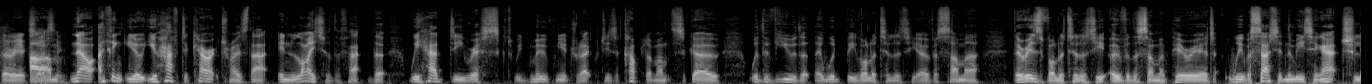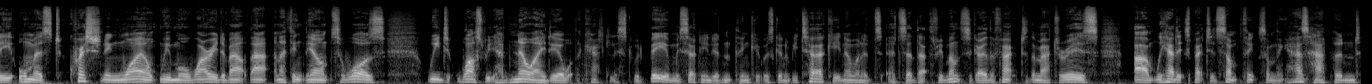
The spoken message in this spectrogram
Very exciting. Um, now, I think you know you have to characterise that in light of the fact that we had de-risked, we'd moved neutral equities a couple of months ago with the view that there would be volatility over summer. There is volatility over the summer period. We were sat in the meeting actually almost questioning why aren't we more worried about that, and I think the answer was we'd whilst we had no idea what the catalyst would be, and we certainly didn't think it was going to be Turkey. No one had, had said that three months ago. The fact of the matter is, um, we had expected something. Something has happened,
